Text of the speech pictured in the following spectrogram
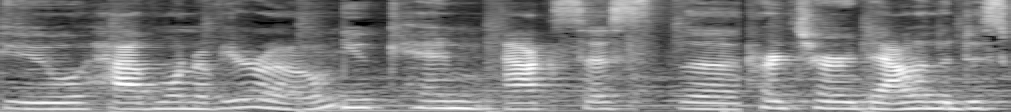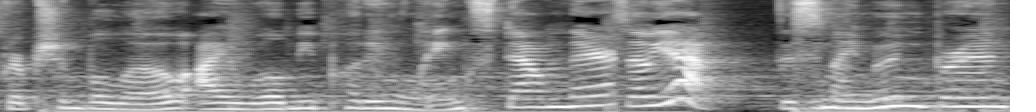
to have one of your own, you can access the printer down in the description below. I will be putting links down there. So yeah, this is my Munbyn,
